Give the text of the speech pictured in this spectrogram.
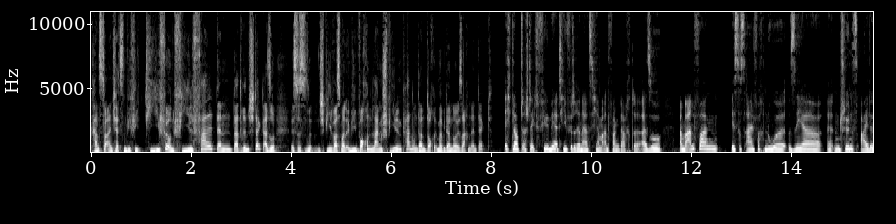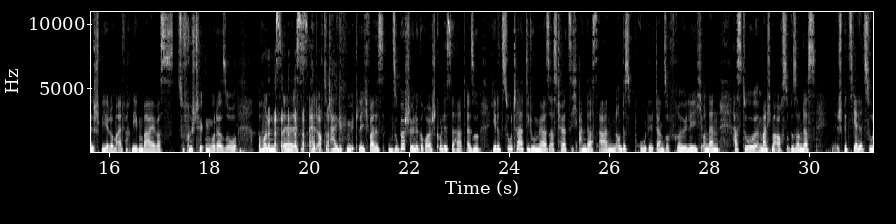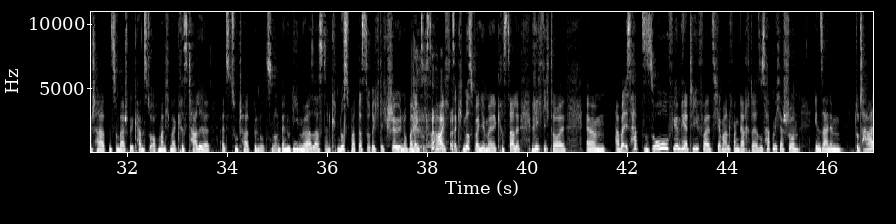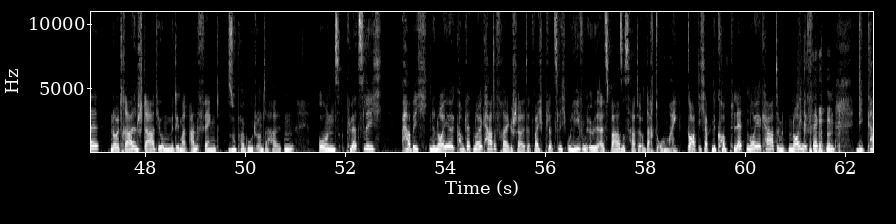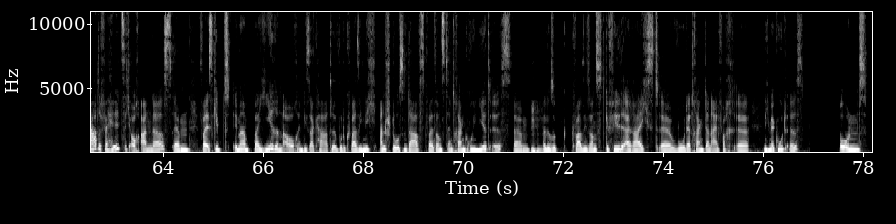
Kannst du einschätzen, wie viel Tiefe und Vielfalt denn da drin steckt? Also ist es ein Spiel, was man irgendwie wochenlang spielen kann und dann doch immer wieder neue Sachen entdeckt? Ich glaube, da steckt viel mehr Tiefe drin, als ich am Anfang dachte. Also am Anfang ist es einfach nur sehr äh, ein schönes Idle-Spiel, um einfach nebenbei was zu frühstücken oder so. Und äh, es ist halt auch total gemütlich, weil es eine super schöne Geräuschkulisse hat. Also jede Zutat, die du mörserst, hört sich anders an und es brodelt dann so fröhlich. Und dann hast du manchmal auch so besonders spezielle Zutaten. Zum Beispiel kannst du auch manchmal Kristalle als Zutat benutzen. Und wenn du die mörserst, dann knuspert das so richtig schön. Und man denkt sich so, ah, ich zerknusper hier meine Kristalle. Richtig toll. Ähm, aber es hat so viel mehr Tiefe, als ich am Anfang dachte. Also es hat mich ja schon in seinem total neutralen Stadium, mit dem man anfängt, super gut unterhalten. Und mhm. plötzlich habe ich eine neue, komplett neue Karte freigeschaltet, weil ich plötzlich Olivenöl als Basis hatte und dachte, oh mein Gott, ich habe eine komplett neue Karte mit neuen Effekten. Die Karte verhält sich auch anders, ähm, weil es gibt immer Barrieren auch in dieser Karte, wo du quasi nicht anstoßen darfst, weil sonst dein Trank ruiniert ist, ähm, mhm. weil du so quasi sonst Gefilde erreichst, äh, wo der Trank dann einfach äh, nicht mehr gut ist. Und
